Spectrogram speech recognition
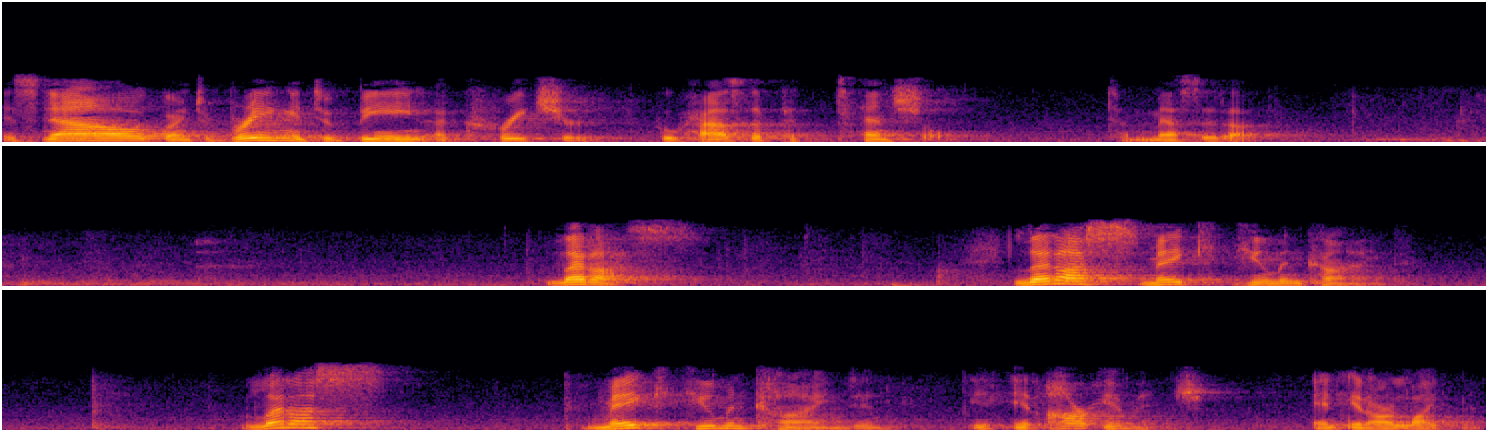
is now going to bring into being a creature who has the potential to mess it up. Let us. Let us make humankind. Let us make humankind in, in, in our image and in our likeness.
